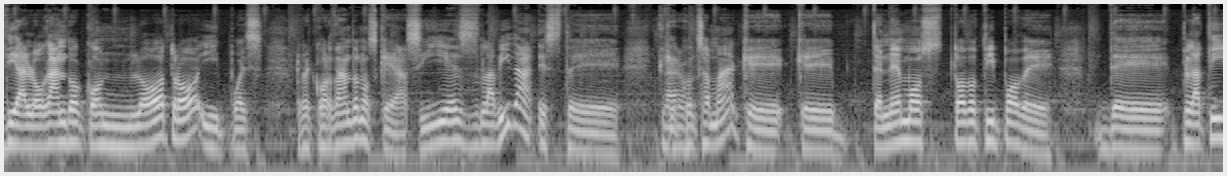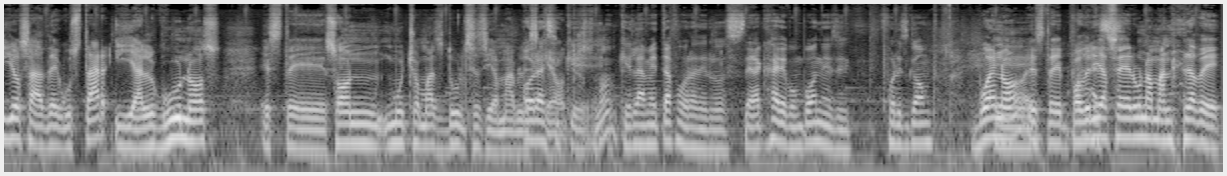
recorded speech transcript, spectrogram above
dialogando con lo otro y pues recordándonos que así es la vida, este, Claro. que, ¿cómo se llama? que, que tenemos todo tipo de, de platillos a degustar y algunos este, son mucho más dulces y amables Ahora que sí otros, que, ¿no? que la metáfora de los de la caja de bombones de Forrest Gump. Bueno, Eh, este podría ah, ser una manera de, de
